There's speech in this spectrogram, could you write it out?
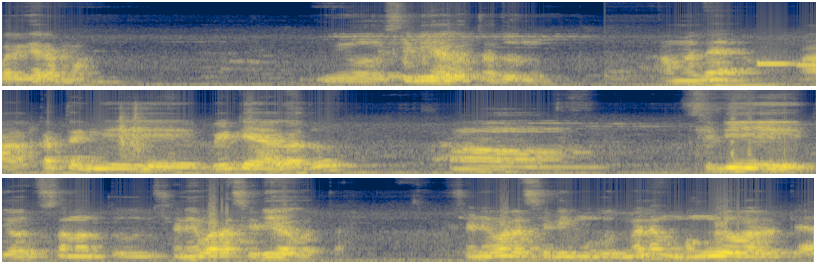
ಬರ್ಗೆರಮ್ಮ. ನೀವು ಸಿರಿ ಆಗುತ್ತೆ ಅದನ್ನು. ಆಮೇಲೆ ಆ ಅಕ್ಕ ತಂಗಿ ಭೇಟಿ ಆಗೋದು ಆ, ಸಿಡಿ ದೇವಸ್ಥಾನದ್ದು ಶನಿವಾರ ಸಿಡಿ ಆಗುತ್ತೆ. ಶನಿವಾರ ಸಿಡಿ ಮುಗಿದ್ಮೇಲೆ ಮಂಗಳವಾರಕ್ಕೆ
